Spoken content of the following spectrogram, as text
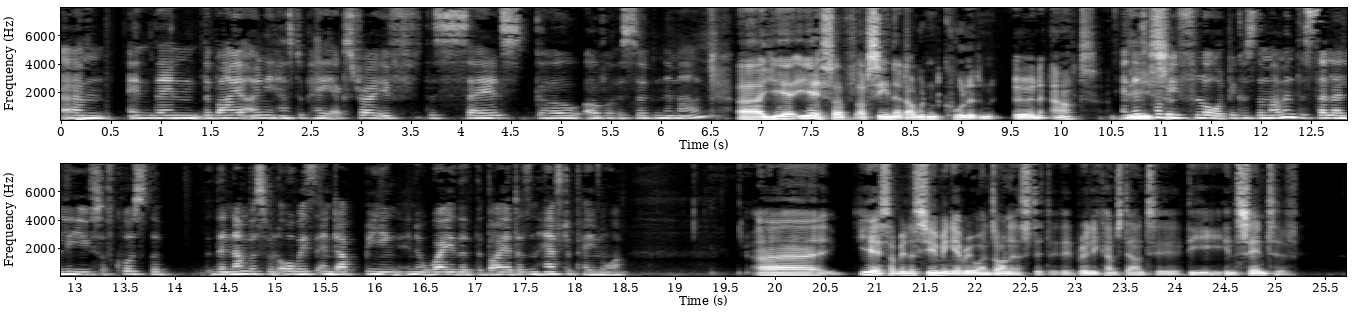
um, and then the buyer only has to pay extra if the sales go over a certain amount? Uh, yeah, yes, I've, I've seen that. I wouldn't call it an earn out. And The that's probably flawed because the moment the seller leaves, of course, the the numbers will always end up being in a way that the buyer doesn't have to pay more. Uh, yes, I mean, assuming everyone's honest, it, it really comes down to the incentive.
